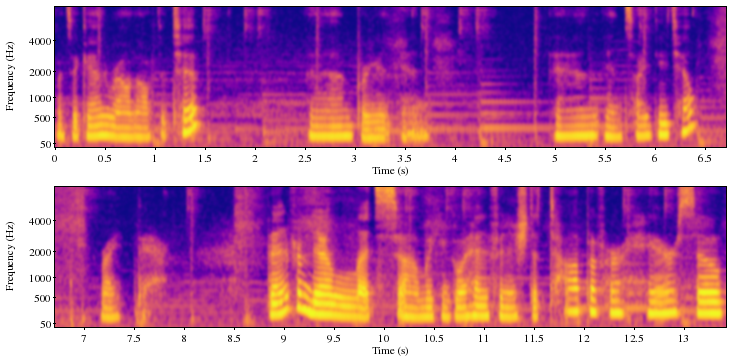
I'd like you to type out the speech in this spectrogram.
once again, round off the tip and bring it in. And inside detail right there. Then from there, let's, um, we can go ahead and finish the top of her hair. So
